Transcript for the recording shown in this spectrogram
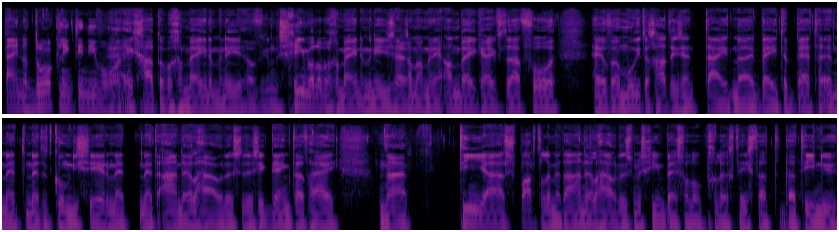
bijna doorklinkt in die woorden. ik ga het op een gemene manier, of misschien wel op een gemene manier zeggen... maar meneer Ambeek heeft daarvoor heel veel moeite gehad in zijn tijd... bij Beter Bed, met, met het communiceren met, met aandeelhouders. Dus ik denk dat hij na tien jaar spartelen met aandeelhouders... misschien best wel opgelucht is dat, dat hij nu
